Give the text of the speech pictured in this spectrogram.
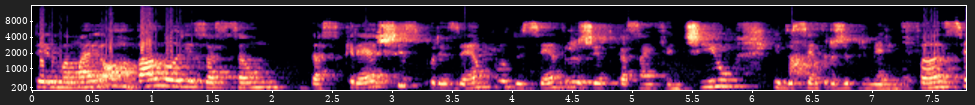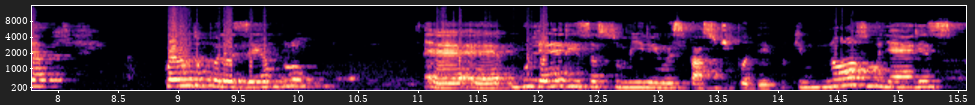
ter uma maior valorização das creches, por exemplo, dos centros de educação infantil e dos centros de primeira infância, quando, por exemplo, é, é, mulheres assumirem o espaço de poder, porque nós mulheres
